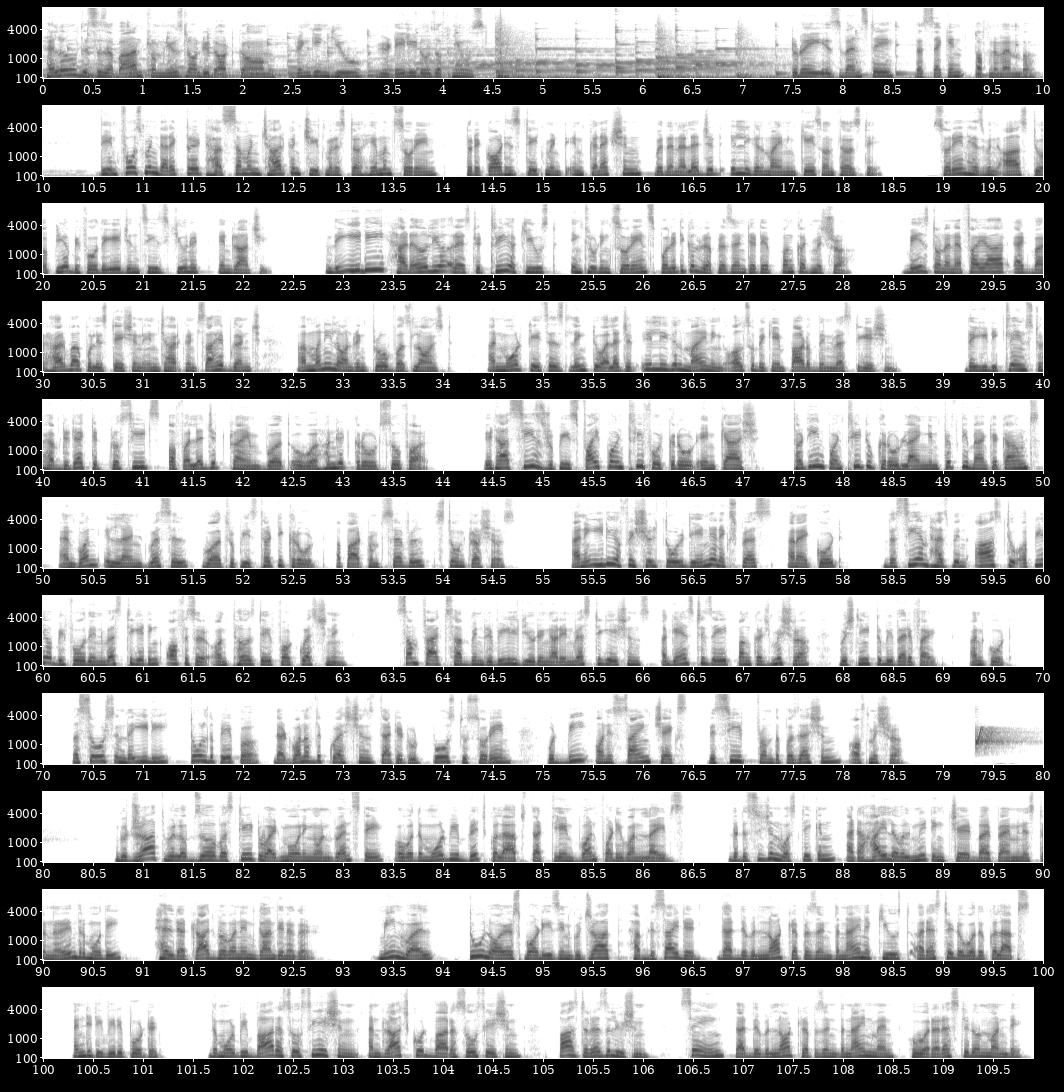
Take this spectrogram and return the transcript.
Hello, this is Aban from newslaundry.com bringing you your daily dose of news. Today is Wednesday, the 2nd of November. The Enforcement Directorate has summoned Jharkhand Chief Minister Hemant Soren to record his statement in connection with an alleged illegal mining case on Thursday. Soren has been asked to appear before the agency's unit in Ranchi. The ED had earlier arrested three accused, including Soren's political representative Pankaj Mishra. Based on an FIR at Barharwa police station in Jharkhand Sahibganj, a money laundering probe was launched, and more cases linked to alleged illegal mining also became part of the investigation. The ED claims to have detected proceeds of alleged crime worth over 100 crores so far. It has seized rupees 5.34 crore in cash 13.32 crore lying in 50 bank accounts, and one inland vessel worth rupees 30 crore, apart from several stone crushers. An ED official told the Indian Express, and I quote, The CM has been asked to appear before the investigating officer on Thursday for questioning. Some facts have been revealed during our investigations against his aide Pankaj Mishra, which need to be verified. Unquote. A source in the ED told the paper that one of the questions that it would pose to Soren would be on his signed checks received from the possession of Mishra. Gujarat will observe a statewide mourning on Wednesday over the Morbi bridge collapse that claimed 141 lives. The decision was taken at a high level meeting chaired by Prime Minister Narendra Modi held at Raj Bhavan in Gandhinagar. Meanwhile, two lawyers' bodies in Gujarat have decided that they will not represent the nine accused arrested over the collapse, NDTV reported. The Morbi Bar Association and Rajkot Bar Association passed a resolution saying that they will not represent the nine men who were arrested on Monday.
